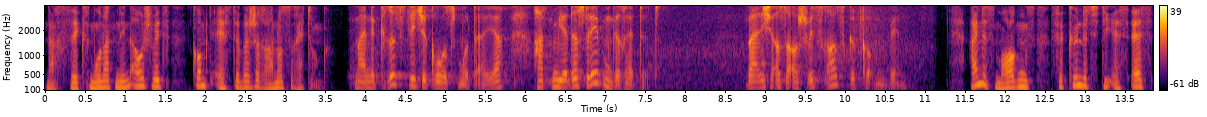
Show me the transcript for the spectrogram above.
Nach sechs Monaten in Auschwitz kommt Esther Becheranos Rettung. Meine christliche Großmutter ja, hat mir das Leben gerettet, weil ich aus Auschwitz rausgekommen bin. Eines Morgens verkündet die SS,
